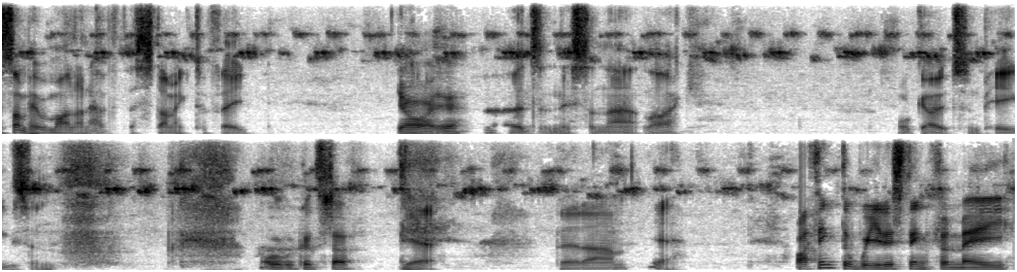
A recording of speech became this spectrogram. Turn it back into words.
some people might not have the stomach to feed Oh, yeah. birds and this and that, like or goats and pigs and All the good stuff. yeah. But um, yeah, I think the weirdest thing for me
